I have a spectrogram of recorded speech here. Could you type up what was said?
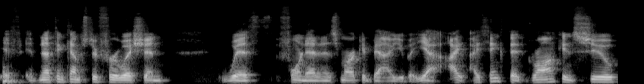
if if nothing comes to fruition with Fournette and his market value. But yeah, I, I think that Gronk and Suh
